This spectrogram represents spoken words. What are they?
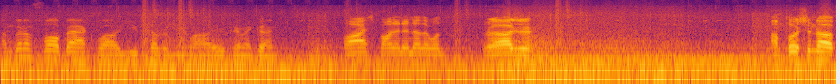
I'm gonna fall back while you cover me while I repair my gun. Oh, I spawned in another one. Roger. I'm pushing up.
